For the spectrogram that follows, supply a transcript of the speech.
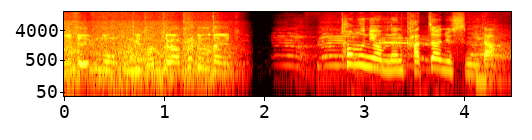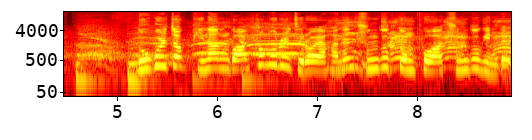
이 내림동 국민 전체가 칼들고 다니는 터무니없는 가짜 뉴스입니다. 노골적 비난과 혐오를 들어야 하는 중국 동포와 중국인들.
